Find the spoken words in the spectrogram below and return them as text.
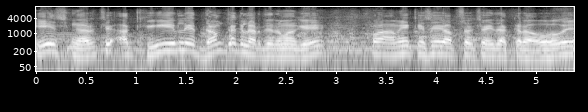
ਇਹ ਸੰਘਰਸ਼ ਅਖੀਰਲੇ ਦਮ ਤੱਕ ਲੜਦੇ ਰਵਾਂਗੇ। ਭਾਵੇਂ ਕਿਸੇ ਅਫਸਰ ਚਾਹੀਦਾ ਘਰਾਓ ਹੋਵੇ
